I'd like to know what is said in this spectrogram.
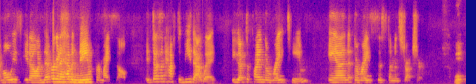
I'm always, you know, I'm never going to have a name for myself. It doesn't have to be that way. You have to find the right team and the right system and structure. Well,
